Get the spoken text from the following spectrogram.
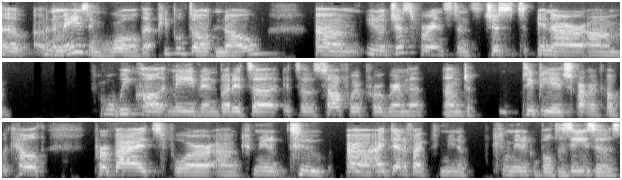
a, an amazing role that people don't know. Um, you know, just for instance, just in our what we call it Maven, but it's a it's a software program that um, DPH Department of Public Health provides for uh, communi- to uh, identify communi- communicable diseases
